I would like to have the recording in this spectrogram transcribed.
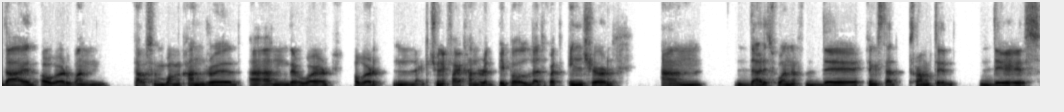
died, over 1,100. And there were over mm, like 2,500 people that got injured. And that is one of the things that prompted this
